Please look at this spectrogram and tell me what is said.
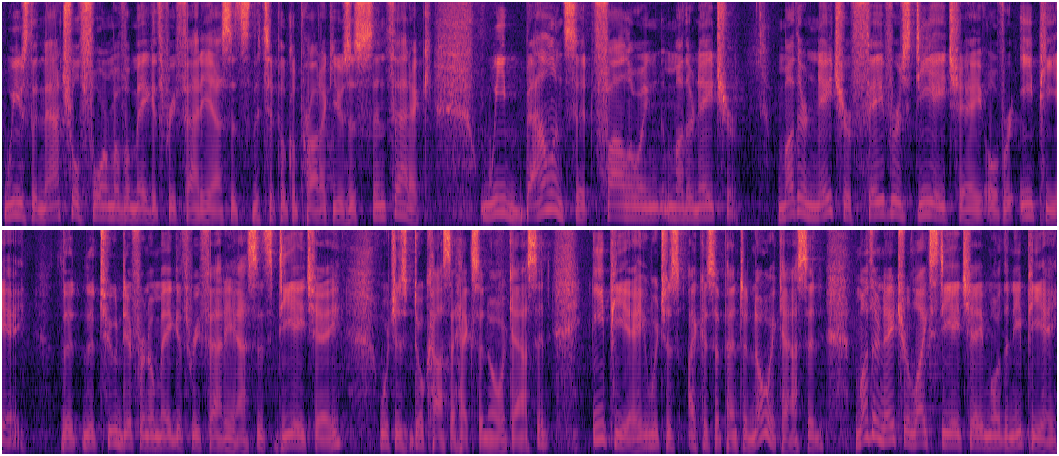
we use the natural form of omega-3 fatty acids. The typical product uses synthetic. We balance it following Mother Nature. Mother Nature favors DHA over EPA the, the two different omega-3 fatty acids, DHA, which is docosahexaenoic acid, EPA, which is icosapentaenoic acid. Mother Nature likes DHA more than EPA.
